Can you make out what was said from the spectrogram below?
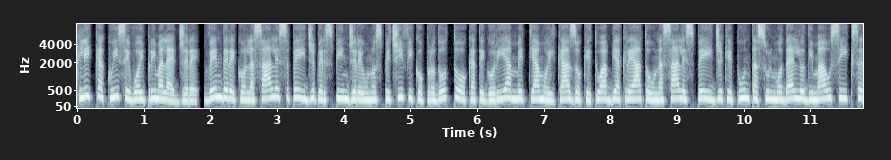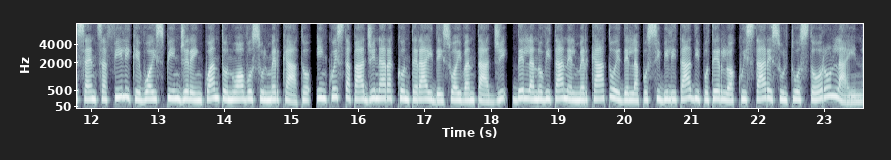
Clicca qui se vuoi prima leggere, vendere con la Sales Page per spingere uno specifico prodotto o categoria. Mettiamo il caso che tu abbia creato una Sales Page che punta sul modello di Mouse X senza fili che vuoi spingere in quanto nuovo sul mercato. In questa pagina racconterai dei suoi vantaggi, della novità nel mercato e della possibilità di poterlo acquistare sul tuo store online.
